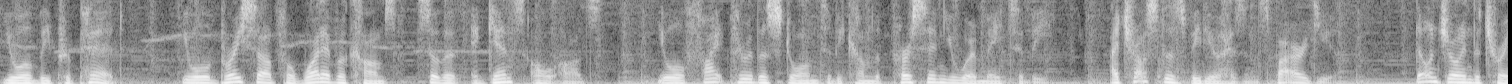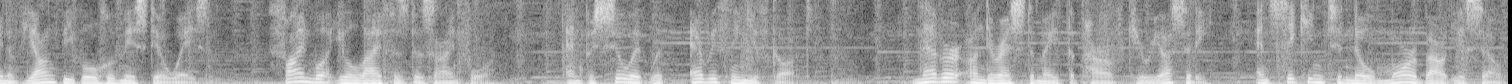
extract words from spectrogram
you will be prepared. You will brace up for whatever comes so that against all odds, you will fight through the storm to become the person you were made to be. I trust this video has inspired you. Don't join the train of young people who miss their ways. Find what your life is designed for and pursue it with everything you've got. Never underestimate the power of curiosity and seeking to know more about yourself,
